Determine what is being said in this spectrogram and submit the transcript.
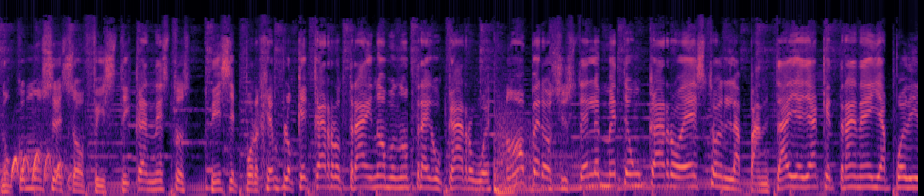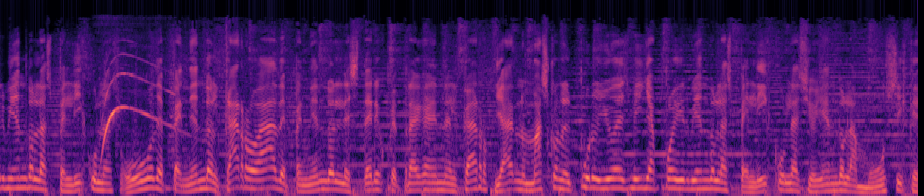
No, cómo se sofistican estos. Dice, por ejemplo, ¿qué carro trae? No, pues no traigo carro, güey. No, pero si usted le mete un carro esto en la pantalla ya que traen ahí, ya puede ir viendo las películas. Uh, dependiendo el carro, ah, dependiendo el estéreo que traiga en el carro. Ya nomás con el puro USB ya puede ir viendo las películas y oyendo la música música.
